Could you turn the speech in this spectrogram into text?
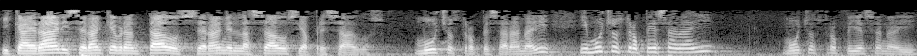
y caerán y serán quebrantados, serán enlazados y apresados. Muchos tropezarán ahí y muchos tropiezan ahí. Muchos tropiezan ahí.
